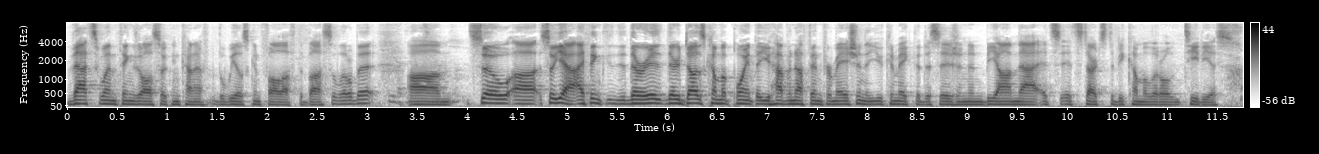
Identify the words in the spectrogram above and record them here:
That's when things also can kind of, the wheels can fall off the bus a little bit. Um, so, uh, so yeah, I think there is, there does come a point that you have enough information that you can make the decision. And beyond that, it's, it starts to become a little tedious.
